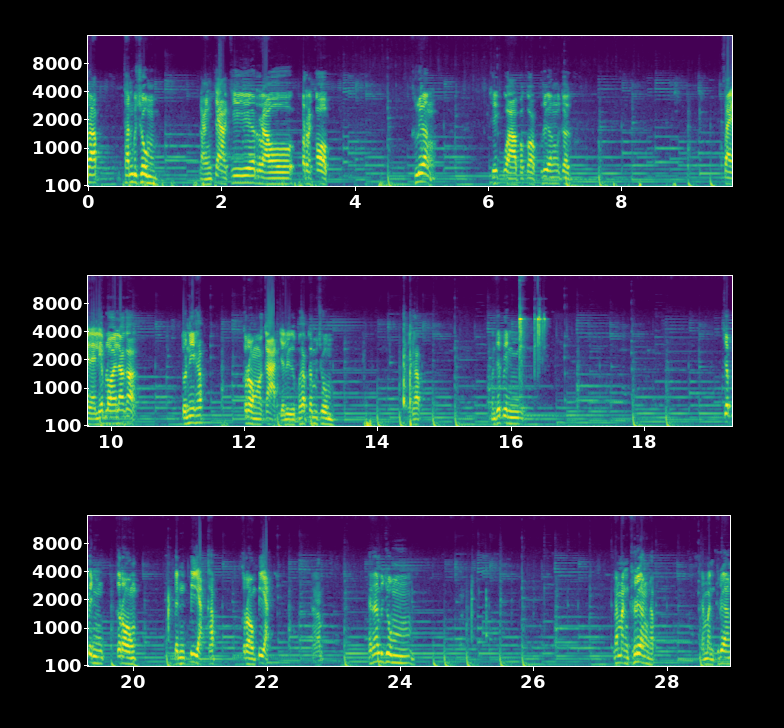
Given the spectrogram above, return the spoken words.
ครับท่านผู้ชมหลังจากที่เราประกอบเครื่องเช็ควาประกอบเครื่องแล้วก็ ใส่อะไรเรียบร้อยแล้วก็ ตัวนี้ครับกรองอากาศอย่าลืมครับท่านผู้ชมนี่ครับ มันจะเป็น จะเป็นกรองเป็นเปียกครับ กรองเปียกนะครับให้ท่านผู้ชมน้ำมันเครื่องครับ น้ำมันเครื่อง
